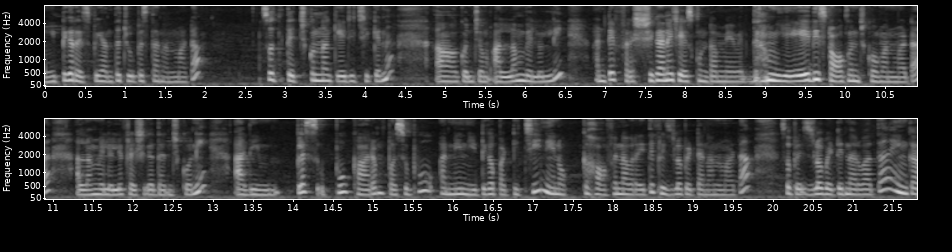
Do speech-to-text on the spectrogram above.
నీట్గా రెసిపీ అంతా చూపిస్తాను అనమాట సో తెచ్చుకున్న కేజీ చికెన్ కొంచెం అల్లం వెల్లుల్లి అంటే ఫ్రెష్గానే చేసుకుంటాం మేమిద్దరం. ఏది స్టాక్ ఉంచుకోమన్నమాట. అల్లం వెల్లుల్లి ఫ్రెష్గా దంచుకొని అది ప్లస్ ఉప్పు కారం పసుపు అన్నీ నీట్గా పట్టించి నేను ఒక్క హాఫ్ అన్ అవర్ అయితే ఫ్రిడ్జ్లో పెట్టాను అనమాట సో ఫ్రిడ్జ్లో పెట్టిన తర్వాత ఇంకా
